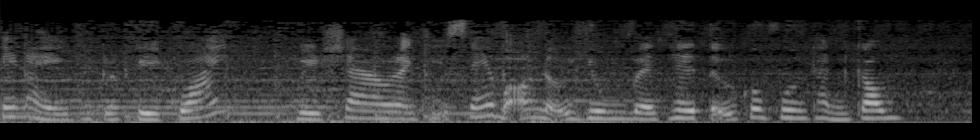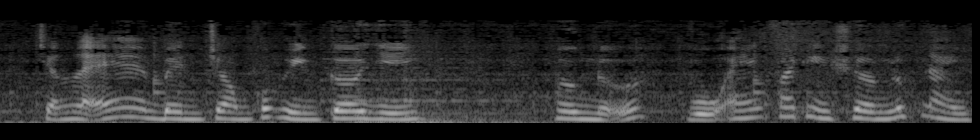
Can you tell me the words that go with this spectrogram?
Cái này thật là kỳ quái, Vì sao lại chỉ xé bỏ nội dung về thê tử của Vương Thành Công? Chẳng lẽ bên trong có huyền cơ gì? Hơn nữa, vụ án phá thiên sơn lúc này,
